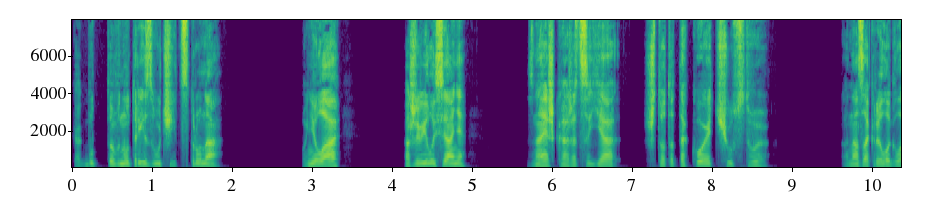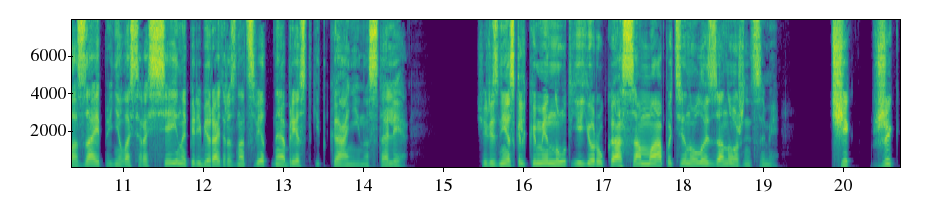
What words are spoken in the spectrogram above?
как будто внутри звучит струна. Поняла, оживилась Аня. Знаешь, кажется, я что-то такое чувствую». Она закрыла глаза и принялась рассеянно перебирать разноцветные обрезки тканей на столе. Через несколько минут ее рука сама потянулась за ножницами. Чик, вжик!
